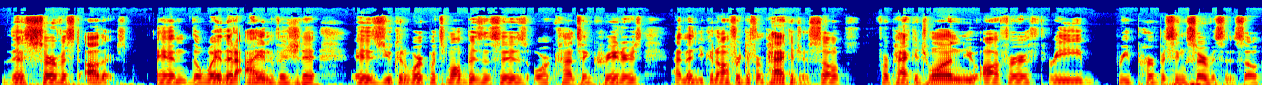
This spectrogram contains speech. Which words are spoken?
this service to others. And the way that I envision it is you could work with small businesses or content creators, and then you can offer different packages. So for package one, you offer three repurposing services. So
